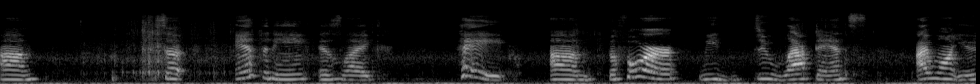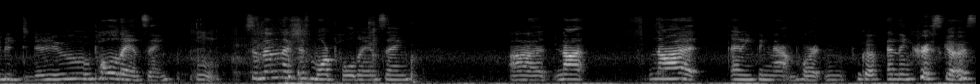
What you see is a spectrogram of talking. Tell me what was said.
Um, so Anthony is like, hey, um, before we do lap dance, I want you to do pole dancing. Mm. So then there's just more pole dancing. Uh, not, not anything that important. Okay. And then Kris goes,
